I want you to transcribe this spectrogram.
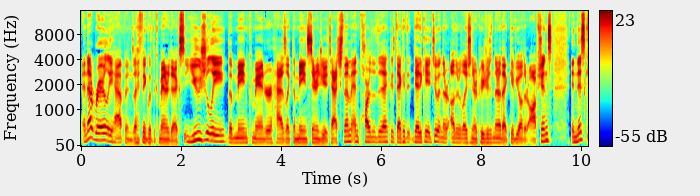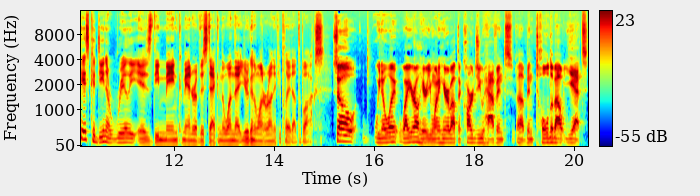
And that rarely happens, I think, with the commander decks. Usually, the main commander has like the main synergy attached to them, and part of the deck is dec- dedicated to it, and there are other legendary creatures in there that give you other options. In this case, Kadena really is the main commander of this deck and the one that you're going to want to run if you play it out the box. So we know what, why you're all here. You want to hear about the cards you haven't uh, been told about yet.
